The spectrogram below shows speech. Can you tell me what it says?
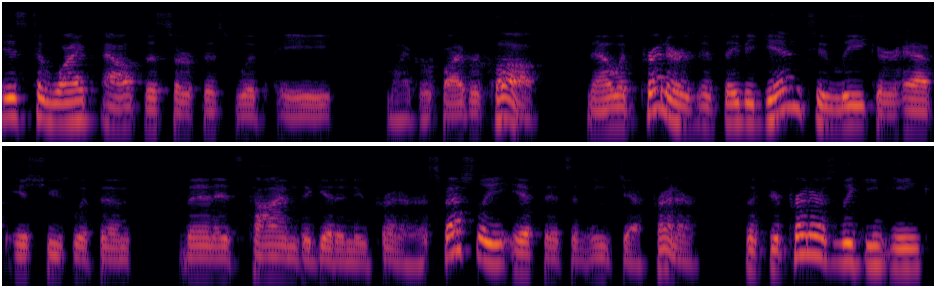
is to wipe out the surface with a microfiber cloth. Now with printers, if they begin to leak or have issues with them, then it's time to get a new printer, especially if it's an inkjet printer. So if your printer is leaking ink,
